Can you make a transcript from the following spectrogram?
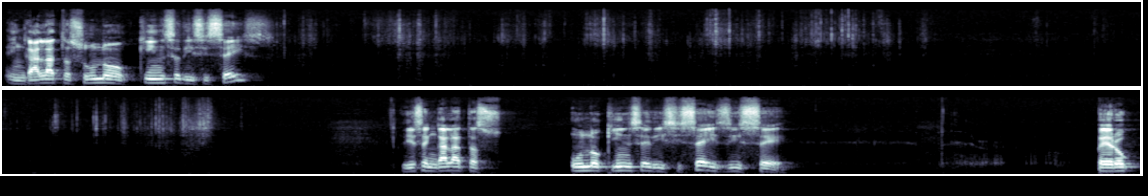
En Gálatas 1, 15, 16. Dice en Gálatas 1, 15, 16 dice, pero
